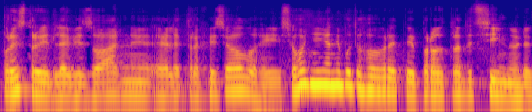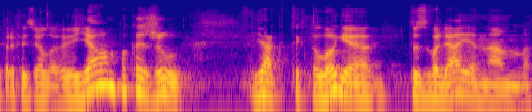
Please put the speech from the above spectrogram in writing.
пристрої для візуальної електрофізіології. Сьогодні я не буду говорити про традиційну електрофізіологію. Я вам покажу, як технологія дозволяє нам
